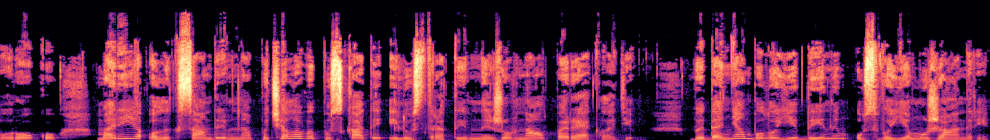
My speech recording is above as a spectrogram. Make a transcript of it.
року Марія Олександрівна почала випускати ілюстративний журнал перекладів. Видання було єдиним у своєму жанрі,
